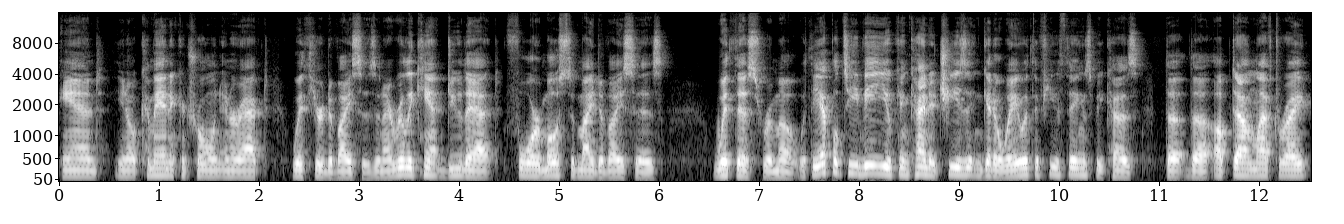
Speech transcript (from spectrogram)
and you know, command and control and interact with your devices. And I really can't do that for most of my devices with this remote. With the Apple TV, you can kind of cheese it and get away with a few things because the, the up, down, left, right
